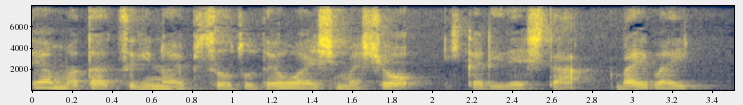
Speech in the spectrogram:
ではまた次のエピソードでお会いしましょう。ひかりでした。バイバイ。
